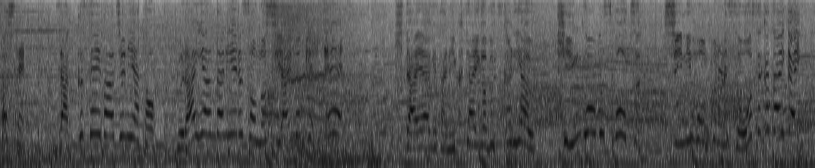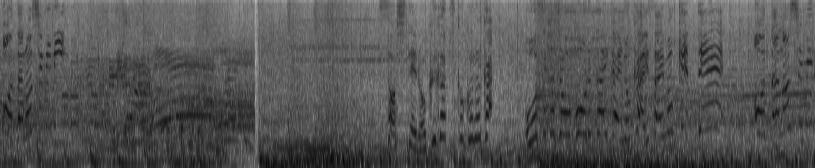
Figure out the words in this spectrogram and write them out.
そしてザック・セイバージュニアとブライアン・ダニエルソンの試合も決定。鍛え上げた肉体がぶつかり合うキングオブスポーツ新日本プロレス大阪大会。お楽しみに。そして6月9日大阪城ホール大会の開催も決定。お楽しみに。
